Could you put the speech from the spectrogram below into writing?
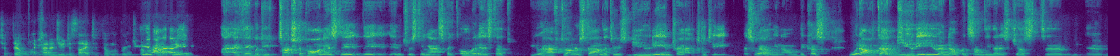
to film? Like, how did you decide to film the bridge? Yeah, I mean, I think what you touched upon is the the interesting aspect of it is that you have to understand that there's beauty in tragedy as well. You know, because without that beauty, you end up with something that is just. Uh, uh,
